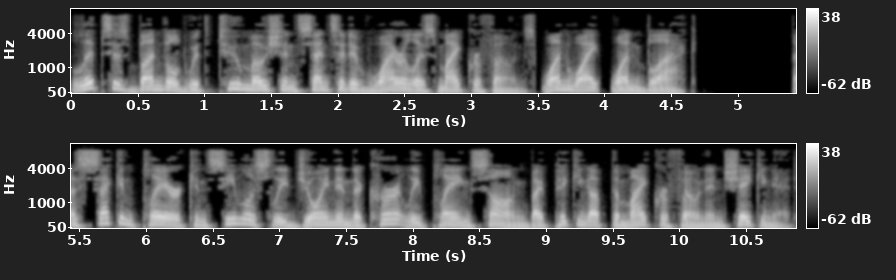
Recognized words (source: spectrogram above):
Lips is bundled with two motion-sensitive wireless microphones one white, one black. A second player can seamlessly join in the currently playing song by picking up the microphone and shaking it.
